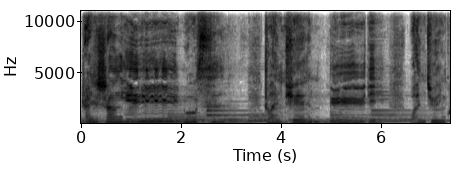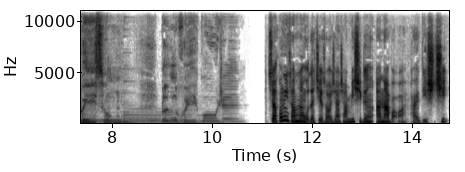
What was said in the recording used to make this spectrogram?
人生亦如此。转天与地，万卷归宗，轮回故人。其他公立长城，我再介绍一下，像密西根安娜堡啊，排第十七，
